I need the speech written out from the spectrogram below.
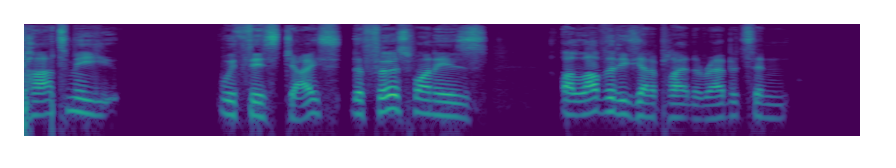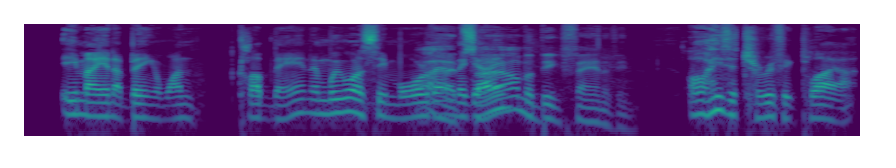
parts of me with this, Jace. The first one is I love that he's going to play at the Rabbits, and he may end up being a one club man, and we want to see more of I that in the so. game. I'm a big fan of him. Oh, he's a terrific player.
